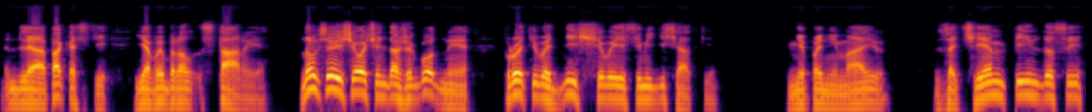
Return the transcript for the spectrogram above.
Для пакости я выбрал старые, но все еще очень даже годные противоднищевые семидесятки. Не понимаю, зачем пиндосы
